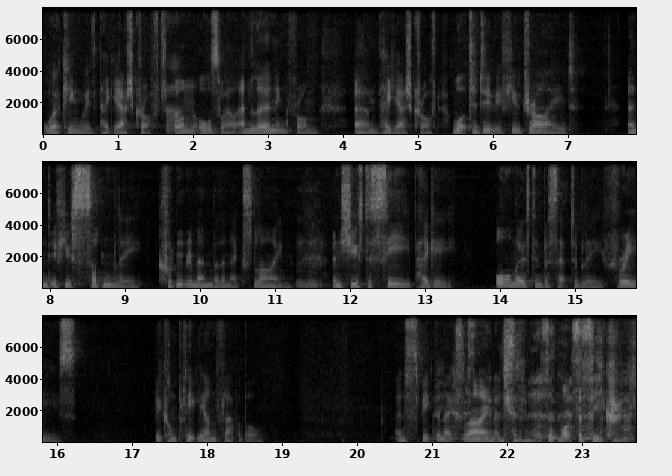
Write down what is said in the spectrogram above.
working with Peggy Ashcroft on All's Well and learning from um, Peggy Ashcroft what to do if you dried and if you suddenly couldn't remember the next line. And she used to see Peggy almost imperceptibly freeze, be completely unflappable, and speak the next line. And she said, what's, the, what's the secret?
